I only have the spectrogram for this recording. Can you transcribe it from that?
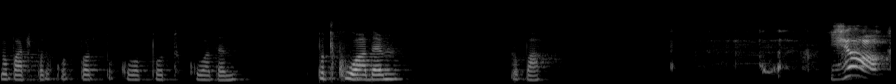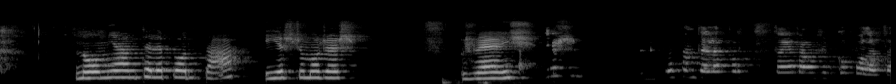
No patrz, pod, pod, pod, pod podkładem. Podkładem. No pa. Jak? No, miałem teleporta i jeszcze możesz wejść. Ja tam teleport, to ja tam szybko polecę.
